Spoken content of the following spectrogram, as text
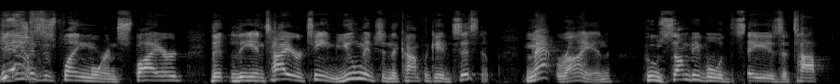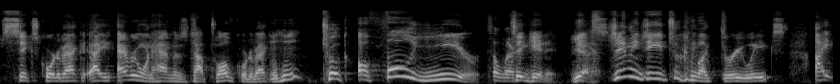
Yes. defense is playing more inspired. The, the entire team, you mentioned the complicated system. Matt Ryan, who some people would say is a top six quarterback, I, everyone has him as a top 12 quarterback, mm -hmm. took a full year to, to, get it. Yes. Jimmy G took him like three weeks. I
